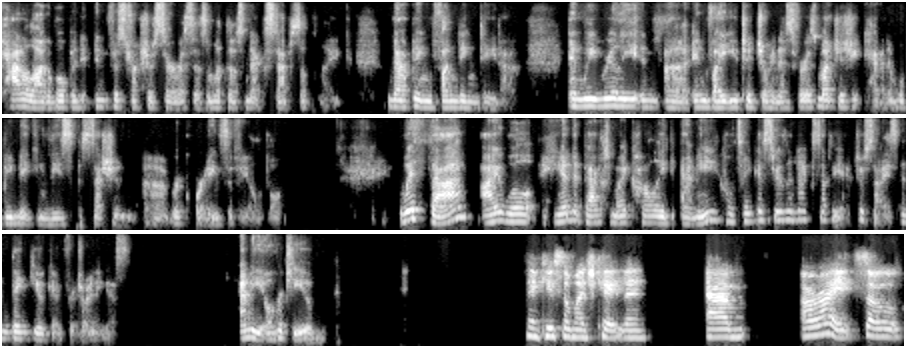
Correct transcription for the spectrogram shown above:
catalog of open infrastructure services and what those next steps look like, mapping funding data. And we really in, uh, invite you to join us for as much as you can, and we'll be making these session uh, recordings available. With that, I will hand it back to my colleague, Emmy, who'll take us through the next of the exercise. And thank you again for joining us. Emmy, over to you. Thank you so much, Caitlin. Um, all right, so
